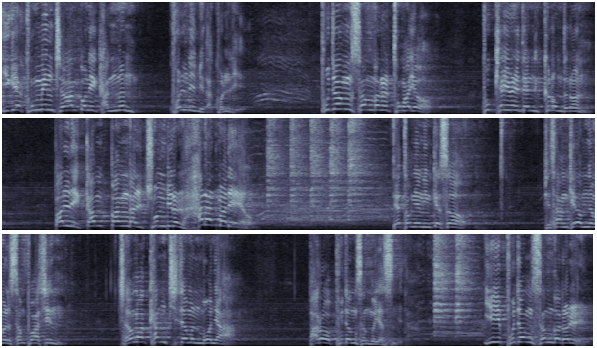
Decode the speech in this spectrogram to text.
이게 국민 저항권이 갖는 권리입니다 권리. 부정선거를 통하여 국회의원이 된 그놈들은 빨리 깜빵 갈 준비를 하란 말이에요. 대통령님께서 비상계엄령을 선포하신 정확한 지점은 뭐냐? 바로 부정선거였습니다. 이 부정선거를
